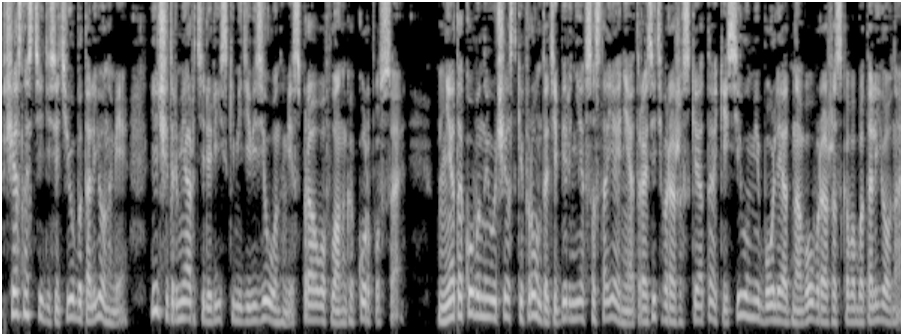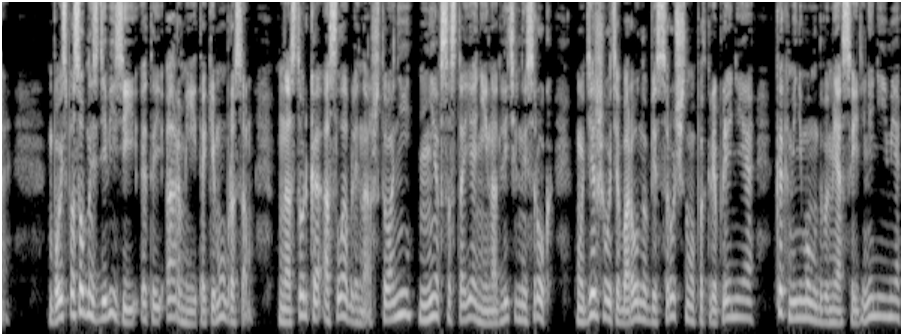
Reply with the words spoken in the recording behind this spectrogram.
в частности десятью батальонами и четырьмя артиллерийскими дивизионами с правого фланга корпуса. Неатакованные участки фронта теперь не в состоянии отразить вражеские атаки силами более одного вражеского батальона. Боеспособность дивизий этой армии таким образом настолько ослаблена, что они не в состоянии на длительный срок удерживать оборону без срочного подкрепления как минимум двумя соединениями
